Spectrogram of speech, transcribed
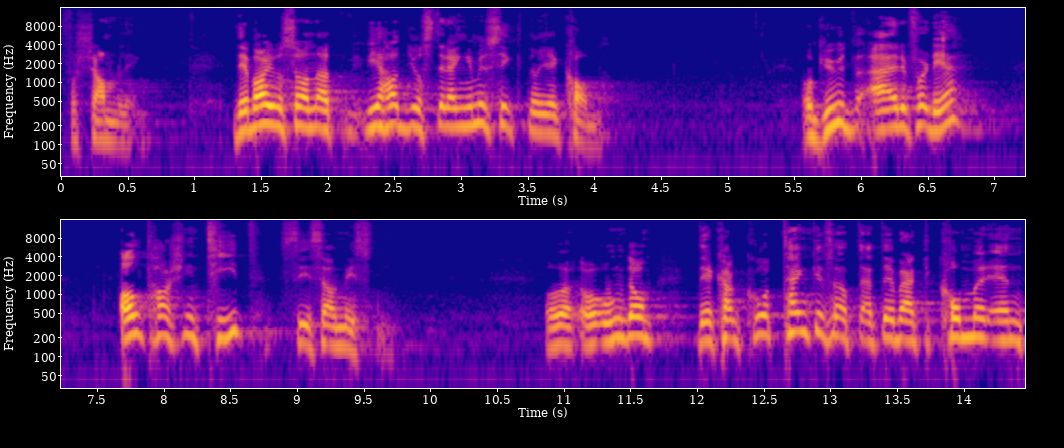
forsamling. Det var jo sånn at Vi hadde jo strengemusikk når jeg kom. Og Gud ære for det. Alt har sin tid, sier salmisten. Og, og ungdom, det kan godt tenkes at etter hvert kommer en,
